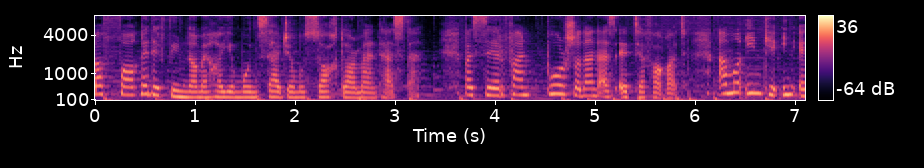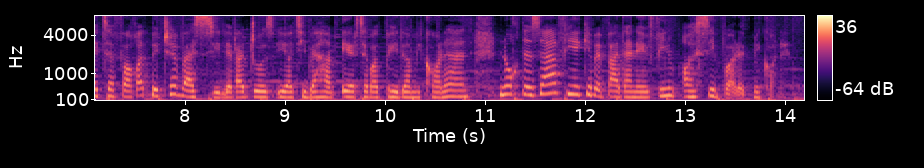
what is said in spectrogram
و فاقد فیلمنامه های منسجم و ساختارمند هستند و صرفا پر شدند از اتفاقات. اما اینکه این اتفاقات به چه وسیله و جزئیاتی به هم ارتباط پیدا می کنند نقطه ضعفیه که به بدنه فیلم آسیب وارد می‌کنه.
